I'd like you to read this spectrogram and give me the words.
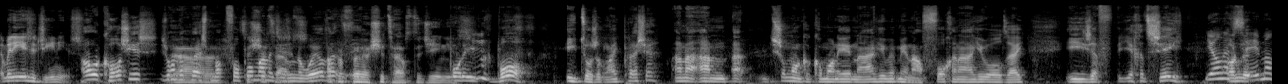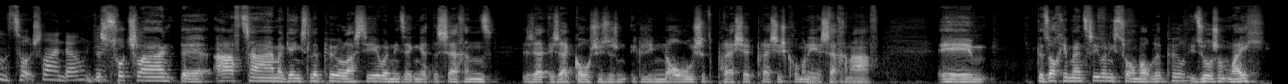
I mean, he is a genius. oh of course he is he's one of the best mo- it's football a managers in shithouse. the world I prefer shithouse to genius. but he, but he doesn't like pressure. And, and, uh, someone could come on here and argue with me and I'll fucking argue all day. He's a, you could see. You only on see the, him on the touchline, don't you? The touchline, the half-time against Liverpool last year when he didn't get the second, is that, is that goal because he knows it's pressure, pressure's coming here second half. Um, the documentary when he's talking about Liverpool, he doesn't like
